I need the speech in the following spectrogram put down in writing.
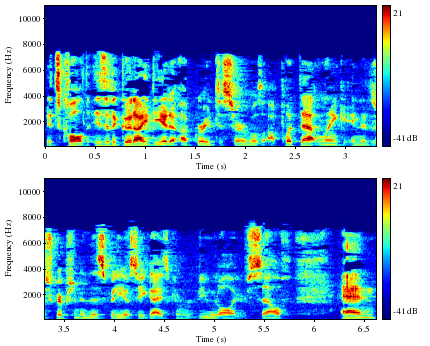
it's called is it a good idea to upgrade to servos? I'll put that link in the description of this video so you guys can review it all yourself. And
